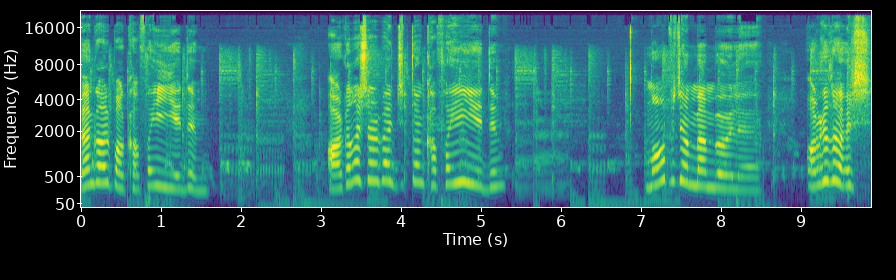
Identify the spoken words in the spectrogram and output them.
Ben galiba kafayı yedim. Arkadaşlar ben cidden kafayı yedim. Ne yapacağım ben böyle? Arkadaş.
